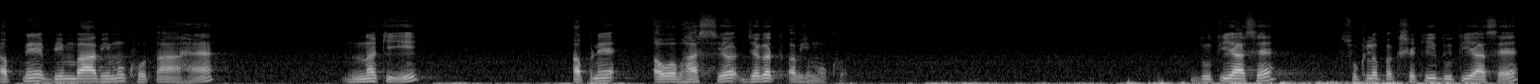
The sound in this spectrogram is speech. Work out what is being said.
अपने बिंबाभिमुख होता है, न कि अपने अवभाष्य जगत अभिमुख। द्वितीया से शुक्ल पक्ष की द्वितीया से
